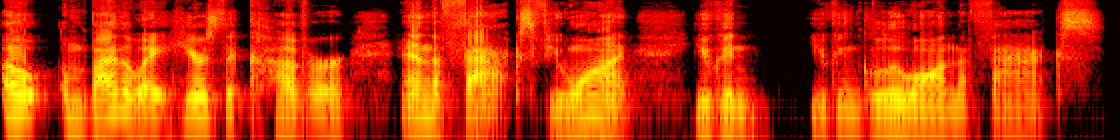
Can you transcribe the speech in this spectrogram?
Oh, and by the way, here's the cover and the facts. If you want, you can you can glue on the facts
